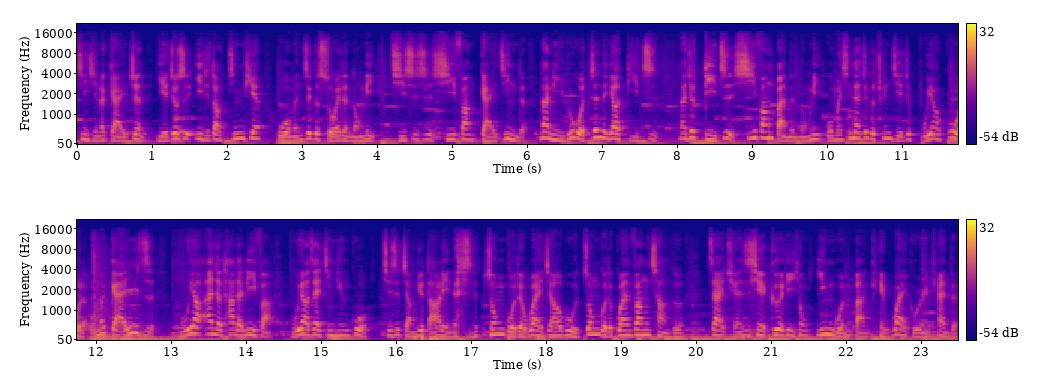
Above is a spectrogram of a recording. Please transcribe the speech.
进行了改正，也就是一直到今天，我们这个所谓的农历其实是西方改进的。那你如果真的要抵制，那就抵制西方版的农历，我们现在这个春节就不要过了，我们改日子，不要按照他的历法，不要在今天过。其实讲句打脸的是，中国的外交部，中国的。官方场合在全世界各地用英文版给外国人看的，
